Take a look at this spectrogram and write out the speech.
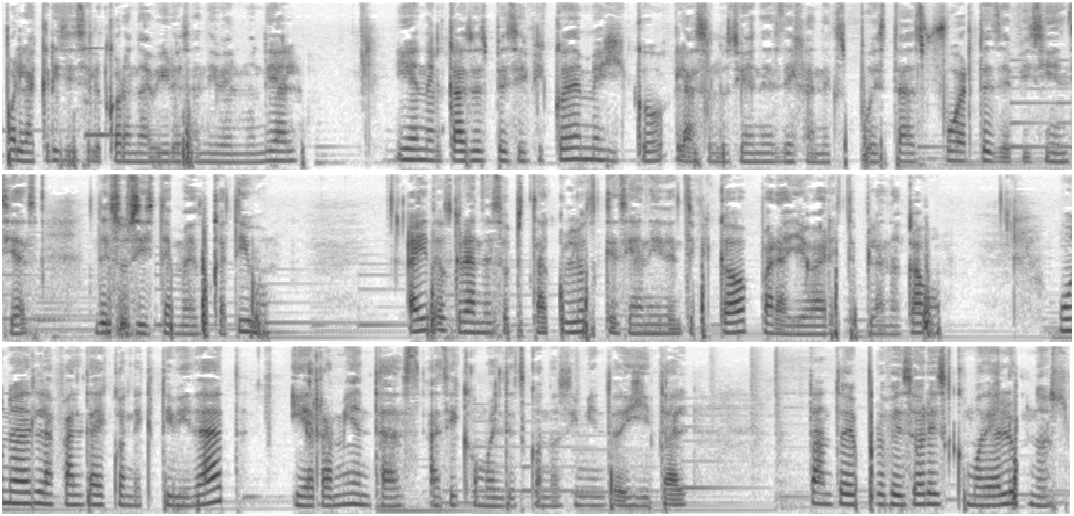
por, la crisis del coronavirus a nivel mundial. Y en el caso específico de México, las soluciones dejan expuestas fuertes deficiencias de su sistema educativo. Hay dos grandes obstáculos que se han identificado para llevar este plan a cabo. Uno es la falta de conectividad y herramientas, así como el desconocimiento digital, tanto de profesores como de alumnos.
